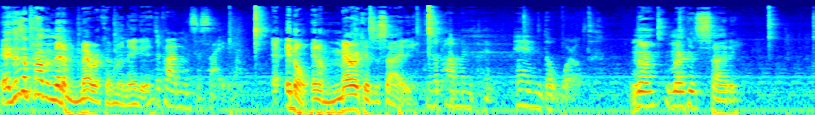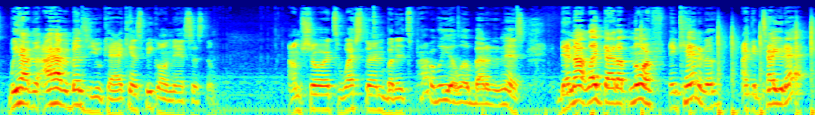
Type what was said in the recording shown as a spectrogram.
Hey, there's a problem in America, my nigga. there's a problem in society. You know, in American society. There's a problem in, in the world. No, American society. We haven't. I haven't been to UK. I can't speak on their system. I'm sure it's Western, but it's probably a little better than this. They're not like that up north in Canada. I can tell you that.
